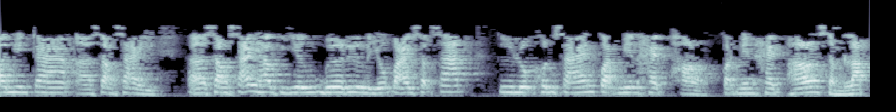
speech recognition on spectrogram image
ឲ្យមានការសង្ស័យសង្ស័យហើយគឺយើងមើលរឿងនយោបាយសិក្សាគឺលោកហ៊ុនសែនគាត់មានហេតុផលគាត់មានហេតុផលសម្រាប់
